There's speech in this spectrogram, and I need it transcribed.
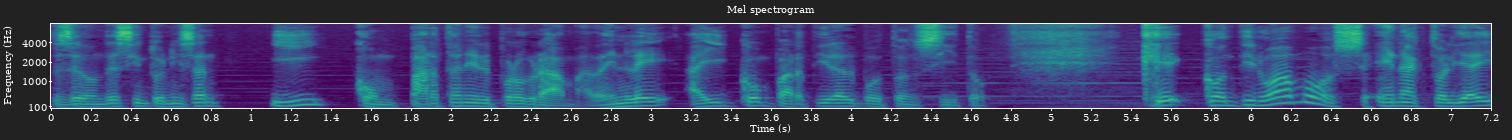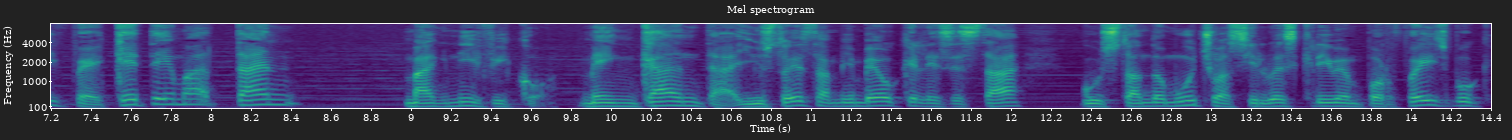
desde dónde sintonizan y compartan el programa. Denle ahí compartir al botoncito. Que continuamos en Actualidad y Fe. Qué tema tan magnífico. Me encanta. Y ustedes también veo que les está gustando mucho. Así lo escriben por Facebook.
